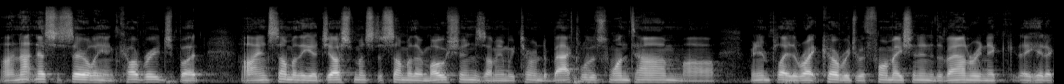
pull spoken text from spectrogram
uh, not necessarily in coverage, but uh, in some of the adjustments to some of their motions. I mean, we turned the back loose one time. Uh, we didn't play the right coverage with formation into the boundary, and they, they hit a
